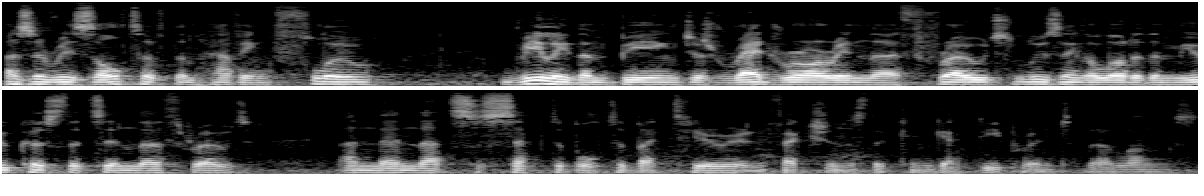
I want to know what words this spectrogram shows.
as a result of them having flu, really them being just red raw in their throat, losing a lot of the mucus that's in their throat, and then that's susceptible to bacterial infections that can get deeper into their lungs.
